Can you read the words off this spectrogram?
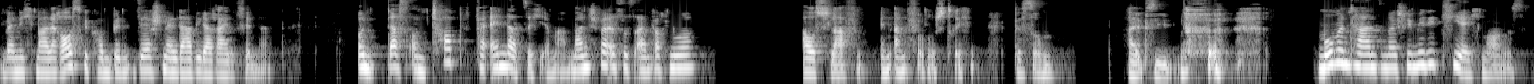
wenn ich mal rausgekommen bin, sehr schnell da wieder reinfinde. Und das on top verändert sich immer. Manchmal ist es einfach nur ausschlafen, in Anführungsstrichen, bis um halb sieben. Momentan zum Beispiel meditiere ich morgens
